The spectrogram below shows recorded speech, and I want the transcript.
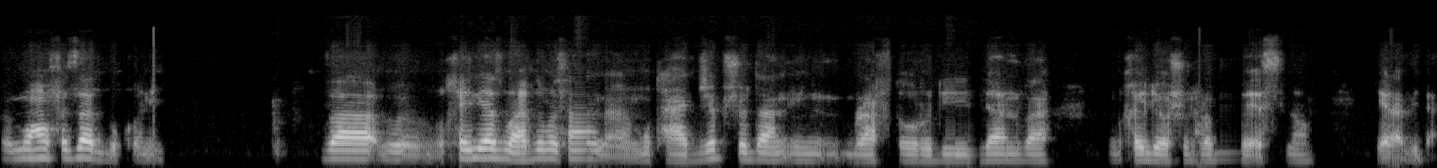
محافظت بکنیم. و خیلی از مردم مثلا متعجب شدن این رفتار رو دیدن و خیلی هاشون حالا به اسلام گرویدن.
